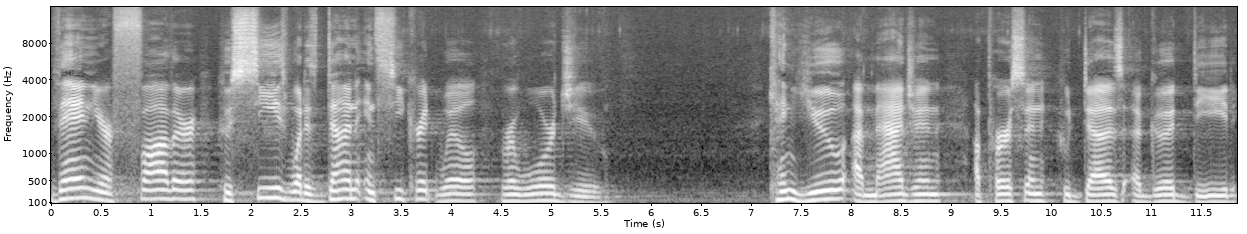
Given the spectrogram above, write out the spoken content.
Then your Father, who sees what is done in secret, will reward you. Can you imagine a person who does a good deed,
